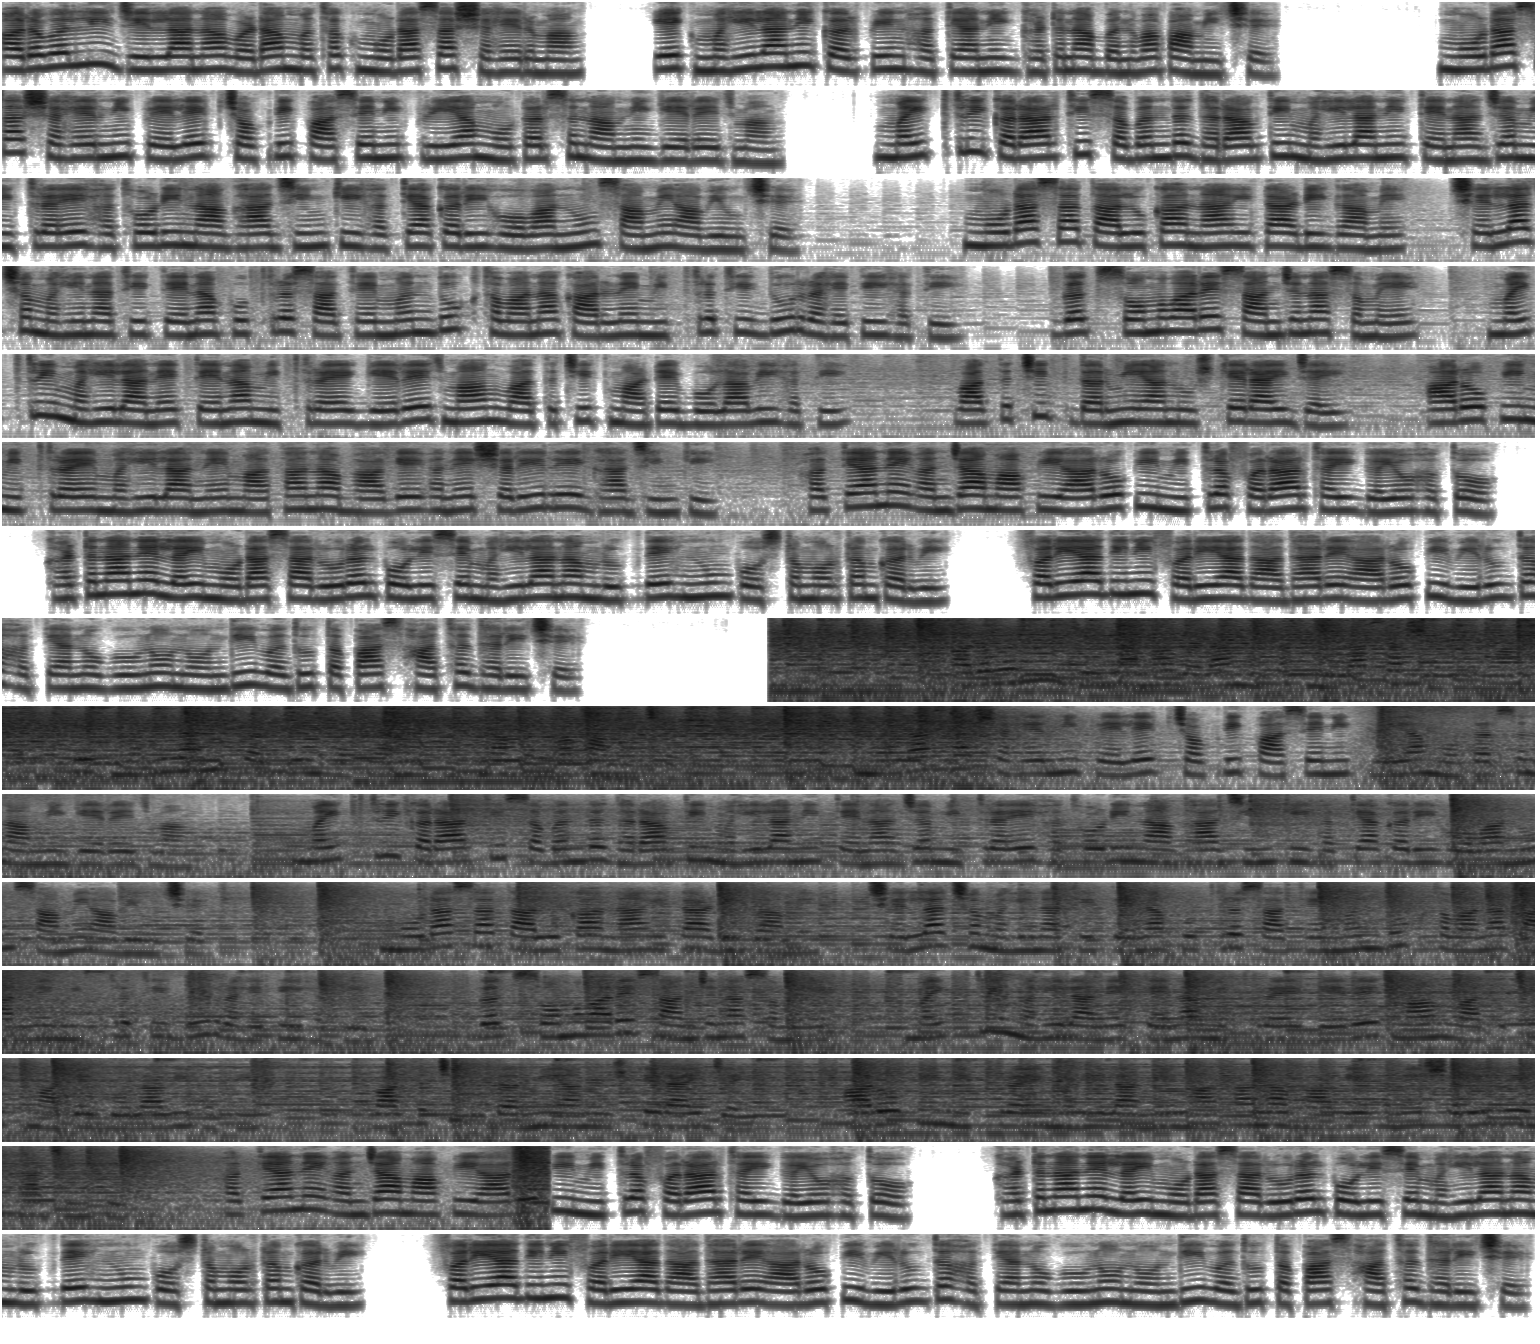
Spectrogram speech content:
અરવલ્લી જિલ્લાના વડામથક મોડાસા શહેરમાં એક મહિલાની કરપીણ હત્યાની ઘટના બનવા પામી છે. મોડાસા શહેરની પેલેટ ચોકડી પાસેની પ્રિયા મોટર્સ નામની ગેરેજમાં મૈત્રી કરારથી સંબંધ ધરાવતી મહિલાની તેના જ મિત્રએ હથોડીના ઘા ઝીંકી હત્યા કરી હોવાનું સામે આવ્યું છે. મોડાસા તાલુકાના ઇટાડી ગામે છેલ્લા છ મહિનાથી તેના પુત્ર સાથે મનદુખ થવાના કારણે મિત્રથી દૂર રહેતી હતી. ગત સોમવારે સાંજના સમયે, મૈત્રી મહિલાને તેના મિત્રએ ગેરેજમાં વાતચીત માટે બોલાવી હતી. વાતચીત દરમિયાન ઉશ્કેરાઈ જઈ, આરોપી મિત્રએ મહિલાને માથાના ભાગે અને શરીરે ઘા ઝીંકી. હત્યાને અંજામ આપી આરોપી મિત્ર ફરાર થઈ ગયો હતો. ઘટનાને લઈ મોડાસા રૂરલ પોલીસે મહિલાના મૃતદેહનું પોસ્ટમોર્ટમ કરવી. ફરિયાદીની ફરિયાદ આધારે આરોપી વિરુદ્ધ હત્યાનો ગુનો નોંધી વધુ તપાસ હાથ ધરી છે. કરપીણ હત્યાની ઘટના બનવા પામી છે. મોડાસા શહેરની પેલેટ ચોકડી પાસેની ક્રિયા મોટર્સ નામની ગેરેજમાં મૈત્રી કરારથી સંબંધ ધરાવતી મહિલાની તેના જ મિત્રએ હથોડીના ઘા ઝીંકી હત્યા કરી હોવાનું સામે આવ્યું છે. મોડાસા તાલુકાના ઇટાડી ગામે છેલ્લા છ મહિનાથી તેના પુત્ર સાથે મનદુખ થવાના કારણે મિત્રથી દૂર રહેતી હતી. ગત સોમવારે સાંજના સમયે મૈત્રી મહિલાને તેના મિત્રએ ગેરેજમાં વાતચીત માટે બોલાવી હતી. વાતચીત દરમિયાન ઉશ્કેરાઈ જઈ. આરોપી મિત્રએ મહિલાને માથાના ભાગે અને શરીરે ઘા ઝીંકી. હત્યાને અંજામ આપી આરોપી મિત્ર ફરાર થઈ ગયો હતો. ઘટનાને લઈ મોડાસા રૂરલ પોલીસે મહિલાના મૃતદેહનું પોસ્ટમોર્ટમ કરવી, ફરિયાદીની ફરિયાદ આધારે આરોપી વિરુદ્ધ હત્યાનો ગુનો નોંધી વધુ તપાસ હાથ ધરી છે.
